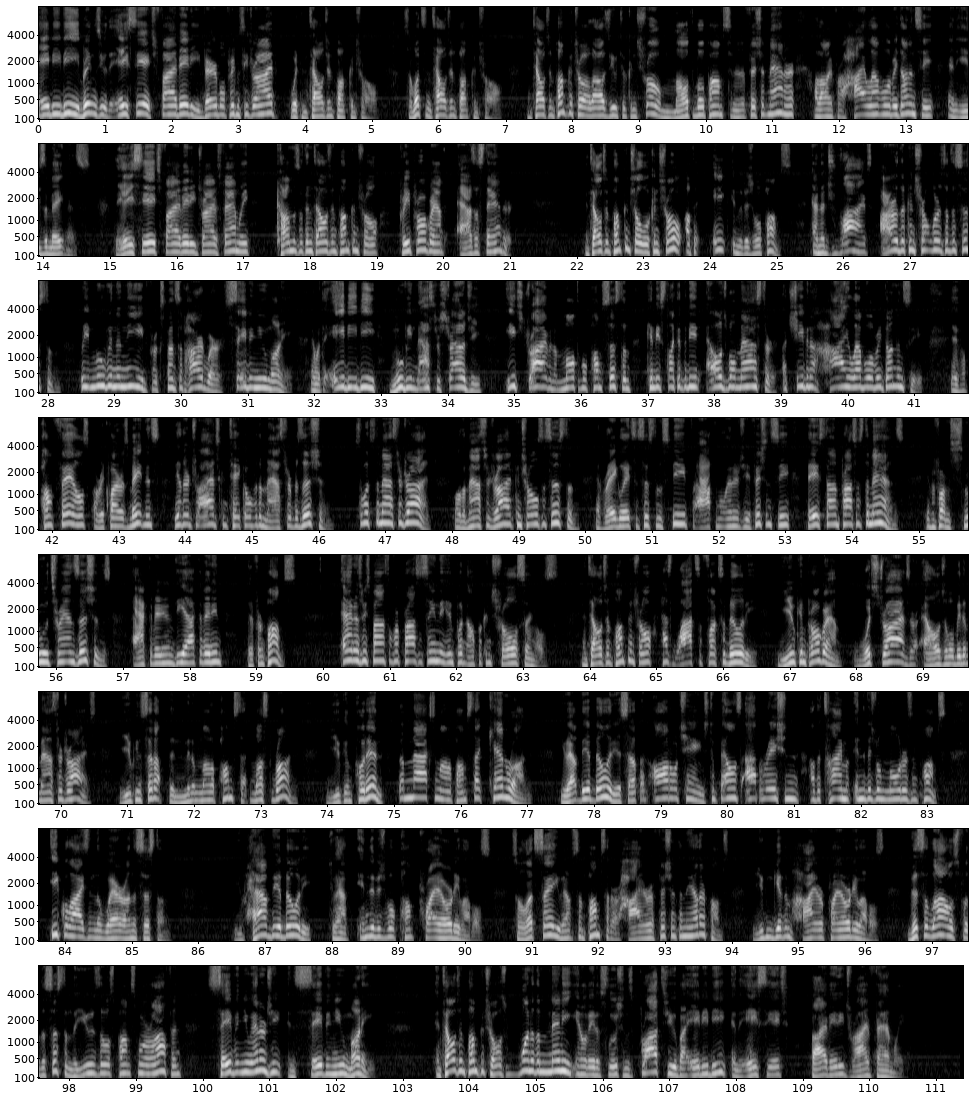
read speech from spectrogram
ABB brings you the ACH 580 variable frequency drive with intelligent pump control. So what's intelligent pump control? Intelligent pump control allows you to control multiple pumps in an efficient manner, allowing for a high level of redundancy and ease of maintenance. The ACH 580 drives family comes with intelligent pump control pre-programmed as a standard. Intelligent pump control will control up to eight individual pumps, and the drives are the controllers of the system removing the need for expensive hardware, saving you money. And with the ABB Moving Master strategy, each drive in a multiple pump system can be selected to be an eligible master, achieving a high level of redundancy. If a pump fails or requires maintenance, the other drives can take over the master position. So what's the master drive? Well, the master drive controls the system. It regulates the system's speed for optimal energy efficiency based on process demands. It performs smooth transitions, activating and deactivating different pumps, and is responsible for processing the input and output control signals. Intelligent Pump Control has lots of flexibility. You can program which drives are eligible to be the master drives. You can set up the minimum amount of pumps that must run. You can put in the maximum amount of pumps that can run. You have the ability to set up an auto change to balance operation of the time of individual motors and pumps, equalizing the wear on the system you have the ability to have individual pump priority levels. So let's say you have some pumps that are higher efficient than the other pumps. You can give them higher priority levels. This allows for the system to use those pumps more often, saving you energy and saving you money. Intelligent Pump Control is one of the many innovative solutions brought to you by ABB and the ACH 580 Drive family.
